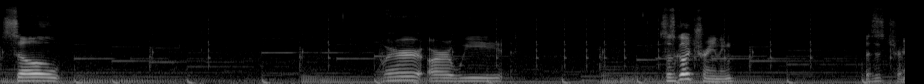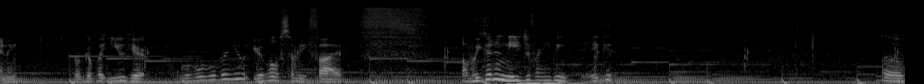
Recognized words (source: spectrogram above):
So, where are we? So let's go to training. This is training. We're gonna put you here. What are you? You're level 75. Are we gonna need you for anything big? Oh.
